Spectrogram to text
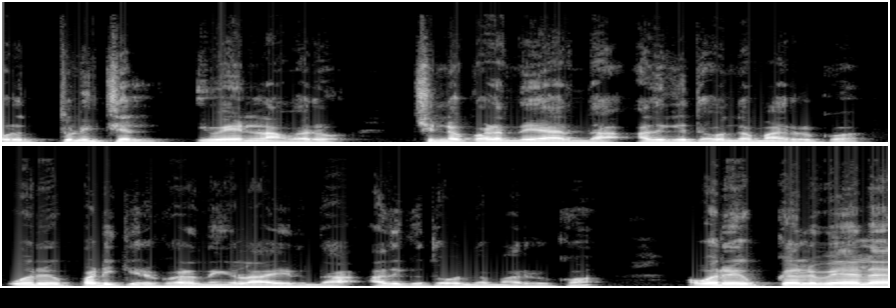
ஒரு துணிச்சல் இவையெல்லாம் வரும். சின்ன குழந்தையாக இருந்தால் அதுக்கு தகுந்த மாதிரி இருக்கும். ஒரு படிக்கிற குழந்தைங்களாக இருந்தால் அதுக்கு தகுந்த மாதிரி இருக்கும். ஒரு வேலை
